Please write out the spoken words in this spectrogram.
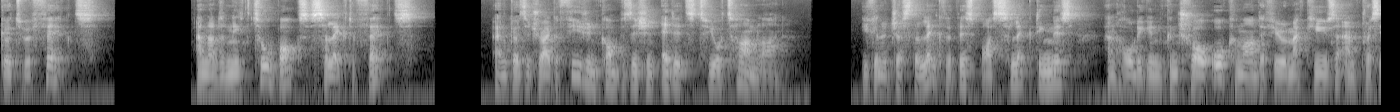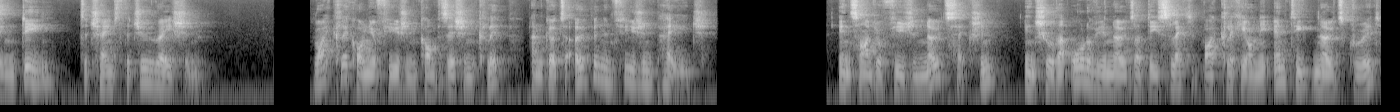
go to Effects, and underneath Toolbox, select Effects, and go to drag a Fusion Composition Edit to your timeline. You can adjust the length of this by selecting this and holding in Control or Command if you're a Mac user and pressing D to change the duration. Right click on your Fusion Composition clip and go to Open in Fusion page. Inside your Fusion Nodes section, ensure that all of your nodes are deselected by clicking on the Empty Nodes grid,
